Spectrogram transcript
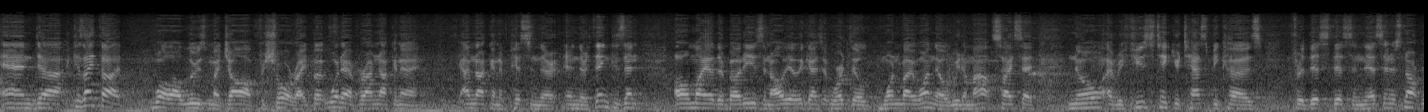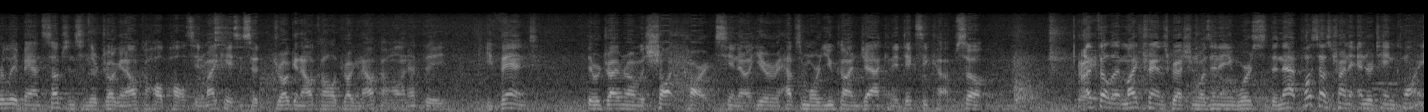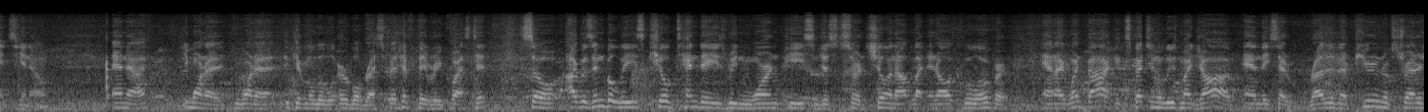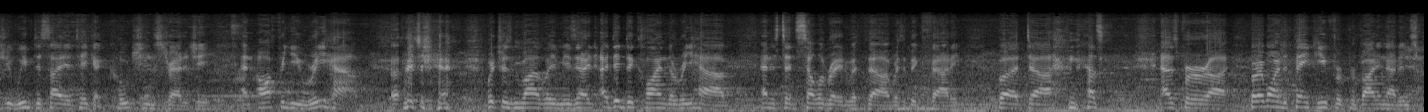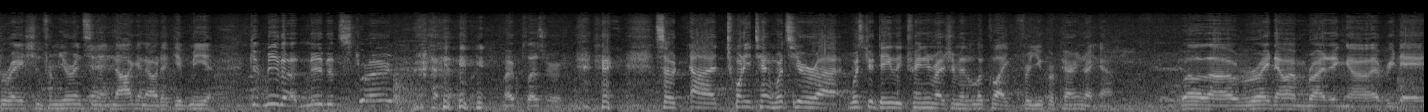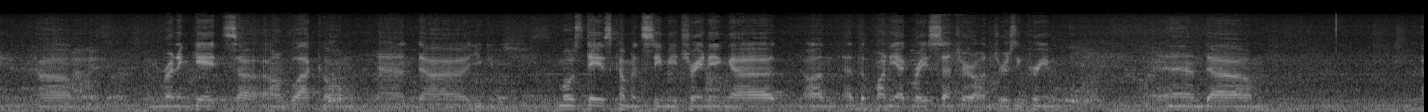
And because uh, I thought, well, I'll lose my job for sure, right? But whatever, I'm not gonna I'm not going to piss in their in their thing because then all my other buddies and all the other guys at work, they'll one by one they'll read them out. So I said, no, I refuse to take your test because for this, this, and this, and it's not really a banned substance in their drug and alcohol policy. In my case, it said drug and alcohol, drug and alcohol, and at the event, they were driving around with shot carts, You know, here have some more Yukon Jack and a Dixie cup. So. Right. I felt that my transgression wasn't any worse than that. Plus, I was trying to entertain clients, you know and uh, you want to you want to give them a little herbal respite if they request it. So I was in Belize, killed 10 days reading War and Peace and just sort of chilling out, letting it all cool over. And I went back expecting to lose my job, and they said rather than a punitive strategy, we've decided to take a coaching strategy and offer you rehab. which, which was mildly amusing. I, I, did decline the rehab and instead celebrated with uh, with a big fatty. But uh, as for, uh, but I wanted to thank you for providing that inspiration from your incident in Nagano to give me, give me that needed strength. My pleasure. so, uh, 2010. What's your uh, what's your daily training regimen look like for you preparing right now? Well, uh, right now I'm riding uh, every day. Um, I'm running gates uh, on Blackcomb, and you can most days come and see me training on at the Pontiac Race Center on Jersey Cream and um,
